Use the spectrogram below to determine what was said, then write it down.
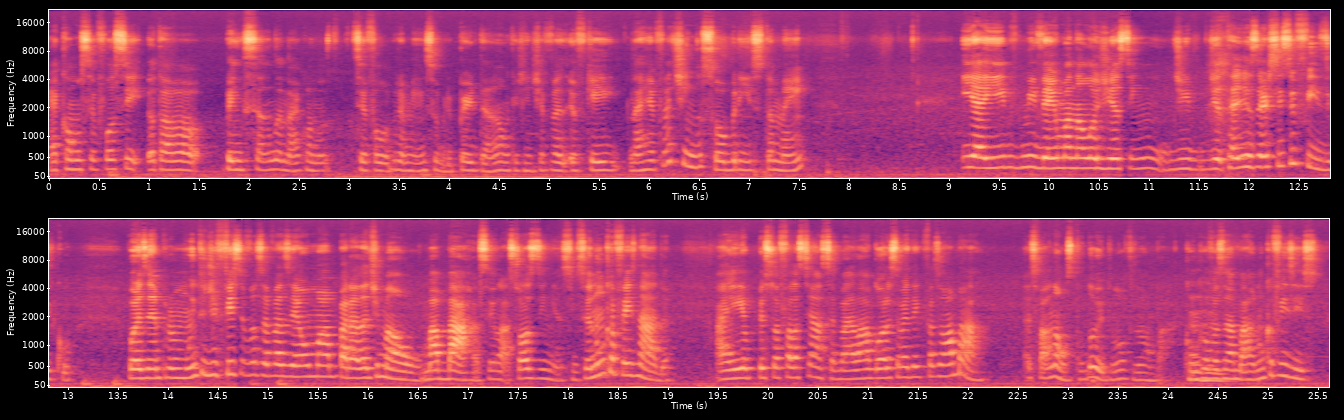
É como se fosse. Eu tava pensando, né, quando você falou pra mim sobre perdão, que a gente ia fazer. Eu fiquei, né, refletindo sobre isso também. E aí me veio uma analogia, assim, de, de até de exercício físico. Por exemplo, muito difícil você fazer uma parada de mão, uma barra, sei lá, sozinha, assim. Você nunca fez nada. Aí a pessoa fala assim, ah, você vai lá agora, você vai ter que fazer uma barra. Aí você fala, não, você tá doido? Não vou fazer uma barra. Como uhum. que eu vou fazer uma barra? Eu nunca fiz isso.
